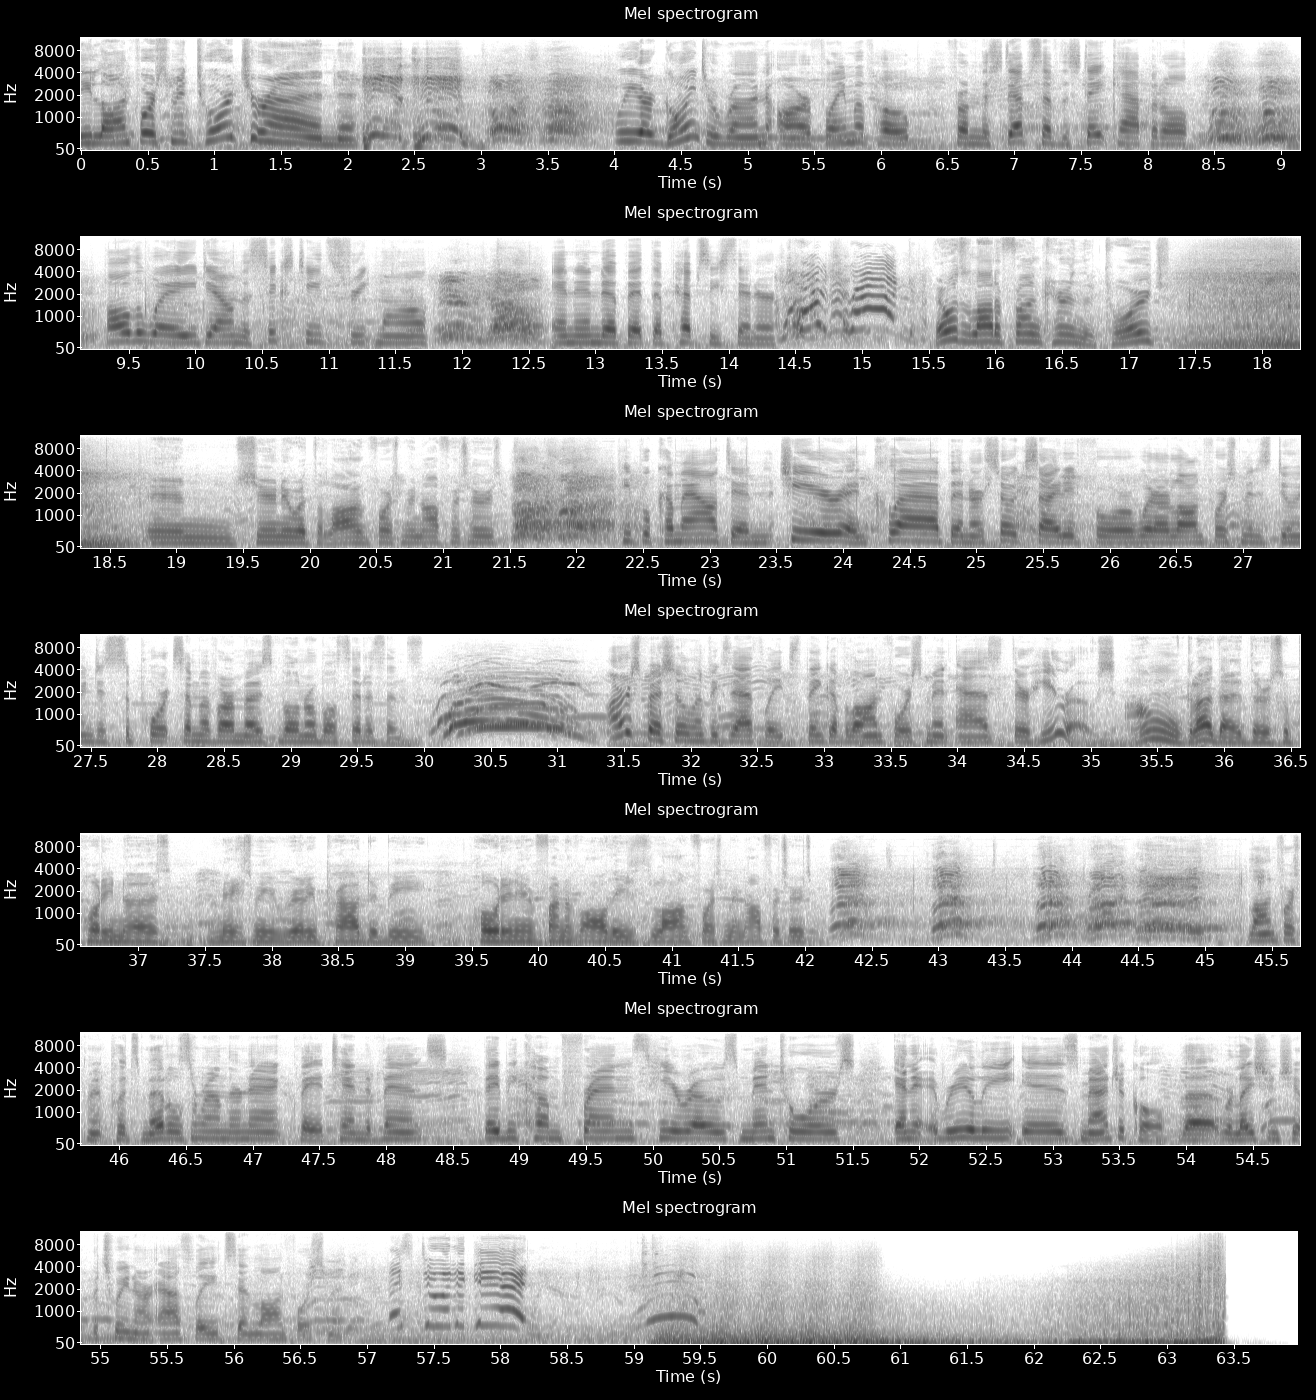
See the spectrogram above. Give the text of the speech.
the Law Enforcement Torch Run. We are going to run our Flame of Hope from the steps of the state capitol all the way down the 16th Street Mall and end up at the Pepsi Center. Torch run! It was a lot of fun carrying the torch and sharing it with the law enforcement officers. People come out and cheer and clap and are so excited for what our law enforcement is doing to support some of our most vulnerable citizens. Our Special Olympics athletes think of law enforcement as their heroes. I'm glad that they're supporting us. It makes me really proud to be holding in front of all these law enforcement officers. Law enforcement puts medals around their neck, they attend events, they become friends, heroes, mentors, and it really is magical, the relationship between our athletes and law enforcement.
